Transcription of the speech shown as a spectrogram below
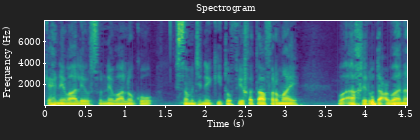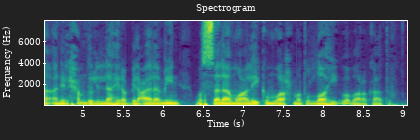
کہنے والے اور سننے والوں کو سمجھنے کی توفیق عطا فرمائے۔ و آخر دعوانا ان الحمد للہ رب العالمین۔ والسلام علیکم ورحمۃ اللہ وبرکاتہ۔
